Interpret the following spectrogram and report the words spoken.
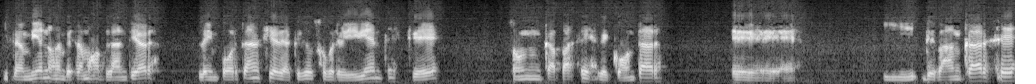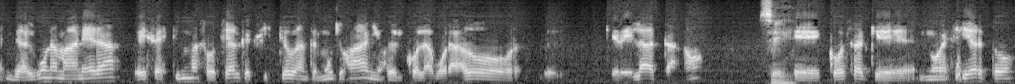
y también nos empezamos a plantear la importancia de aquellos sobrevivientes que son capaces de contar eh, y de bancarse de alguna manera ese estigma social que existió durante muchos años del colaborador, del que delata, ¿no? Sí. Eh, cosa que no es cierto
